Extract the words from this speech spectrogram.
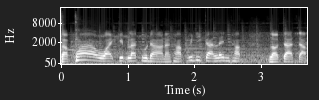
สับท่าไวกิฟและทูดาวนะครับ วิธีการเล่นครับ เราจะจับ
